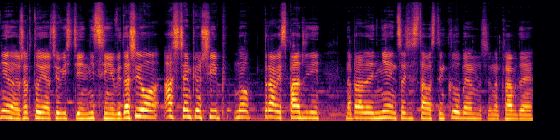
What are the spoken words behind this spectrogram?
Nie no, żartuję oczywiście, nic się nie wydarzyło, a z Championship, no prawie spadli. Naprawdę nie wiem co się stało z tym klubem, że naprawdę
